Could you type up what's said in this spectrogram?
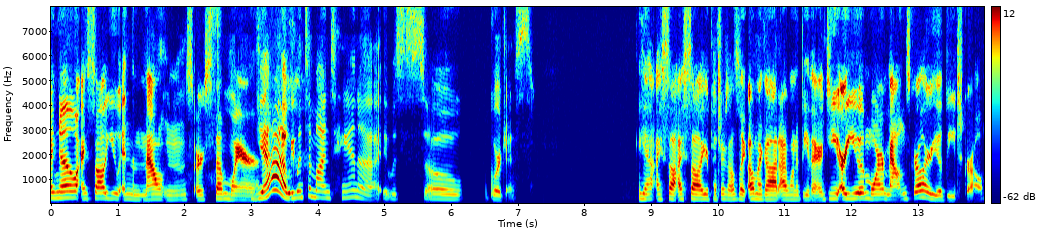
I know I saw you in the mountains or somewhere. Yeah, we went to Montana. It was so gorgeous. Yeah, I saw I saw your pictures. I was like, "Oh my god, I want to be there." Do you are you a more mountains girl or are you a beach girl?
